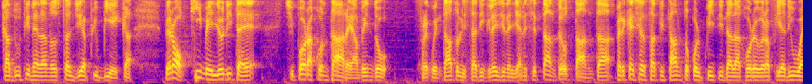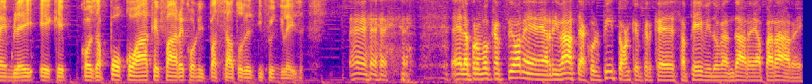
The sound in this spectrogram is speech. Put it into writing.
caduti nella nostalgia più bieca. Però chi meglio di te ci può raccontare, avendo frequentato gli stadi inglesi negli anni 70 e 80, perché siamo stati tanto colpiti dalla coreografia di Wembley e che cosa poco ha a che fare con il passato del tifo inglese. Eh, eh, la provocazione è arrivata e ha colpito anche perché sapevi dove andare a parare.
